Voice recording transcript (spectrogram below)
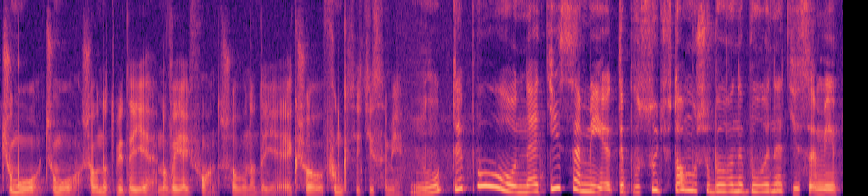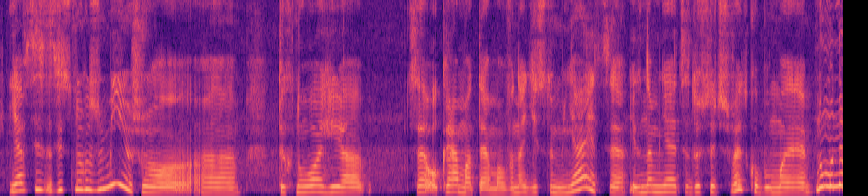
чому? Чому? Що воно тобі дає? Новий айфон? Що воно дає, якщо функції ті самі? Ну, типу, не ті самі. Типу, суть в тому, щоб вони були не ті самі. Я звісно, розумію, що е, технологія. Це окрема тема, вона дійсно міняється, і вона міняється досить швидко, бо ми ну ми не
